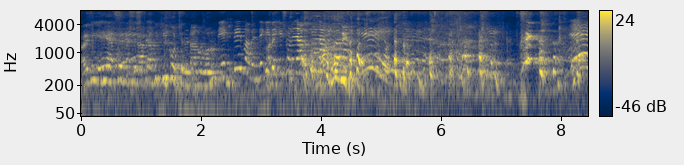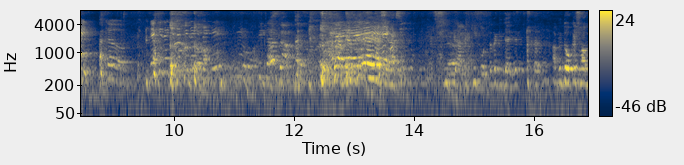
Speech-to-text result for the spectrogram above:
আরে এই আপনি কি করছেন এটা বলুন? দেখতেই পাবেন দেখি দেখি সরে যাও এই তো দেখি দেখি দেখি দেখি দেখি আরে আসেন আসেন আপনি তো ওকে শখ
